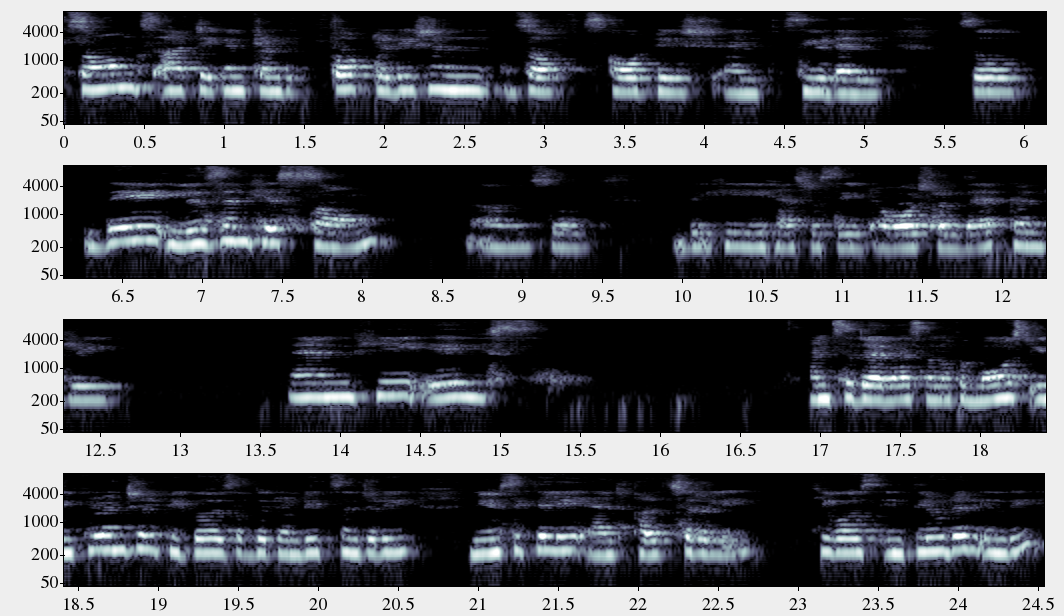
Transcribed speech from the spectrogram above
songs are taken from the folk traditions of Scottish and Sweden. So they listen his song. Uh, so the, he has received awards from that country and he is considered as one of the most influential figures of the 20th century musically and culturally. He was included in the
